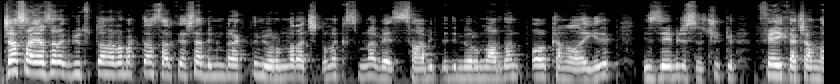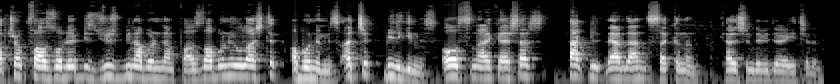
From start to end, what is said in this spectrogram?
Casa yazarak YouTube'dan aramaktansa arkadaşlar benim bıraktığım yorumlar açıklama kısmına ve sabitlediğim yorumlardan o kanala gelip izleyebilirsiniz. Çünkü fake açanlar çok fazla oluyor. Biz 100 bin aboneden fazla aboneye ulaştık. Abonemiz açık bilginiz olsun arkadaşlar. Taklitlerden sakının. Hadi şimdi videoya geçelim.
